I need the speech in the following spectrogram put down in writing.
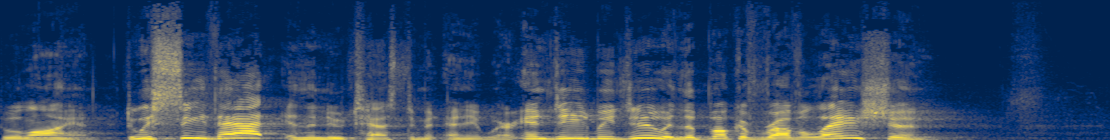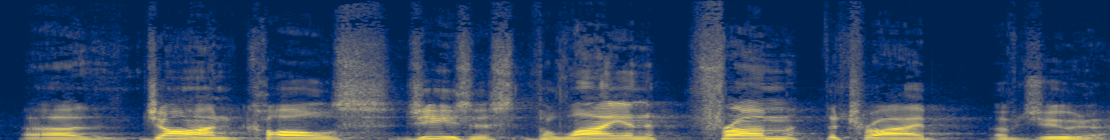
To a lion. Do we see that in the New Testament anywhere? Indeed, we do. In the book of Revelation, uh, John calls Jesus the lion from the tribe of Judah.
